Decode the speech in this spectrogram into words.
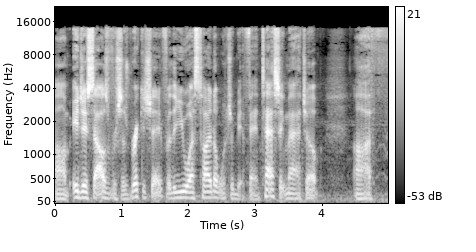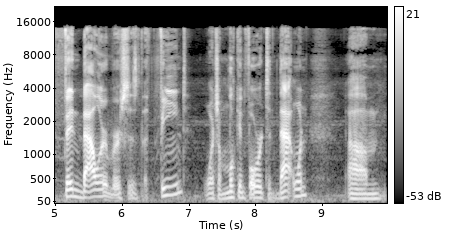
Um, AJ Styles versus Ricochet for the U.S. title, which would be a fantastic matchup. Uh, Finn Balor versus The Fiend, which I'm looking forward to that one. Um,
